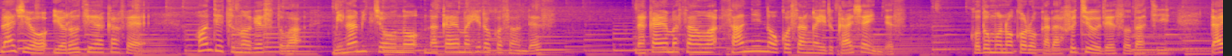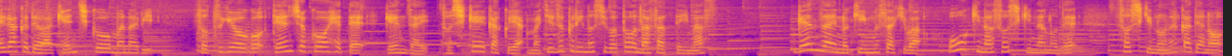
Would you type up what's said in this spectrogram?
ラジオよろずやカフェ。本日のゲストは南町の中山ひ子さんです。中山さんは3人のお子さんがいる会社員です。子供の頃から府中で育ち大学では建築を学び卒業後転職を経て現在都市計画やまちづくりの仕事をなさっています。現在の勤務先は大きな組織なので組織の中での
